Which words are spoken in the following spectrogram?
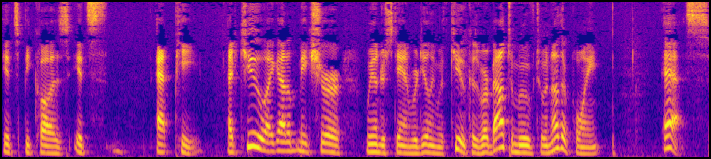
it's because it's at p. At q, I got to make sure we understand we're dealing with q because we're about to move to another point, s.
